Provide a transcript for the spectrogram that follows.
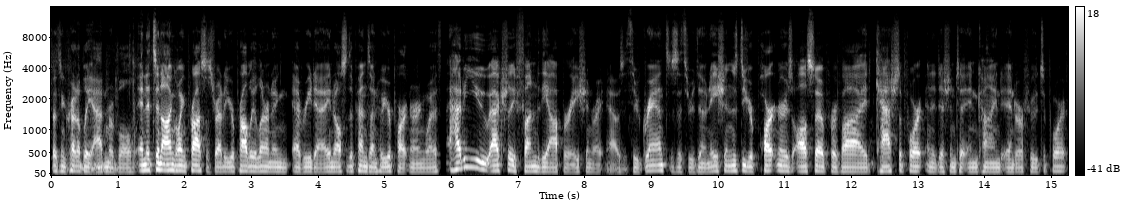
That's incredibly admirable. And it's an ongoing process, right? You're probably learning every day. And it also depends on who you're partnering with. How do you actually fund the operation right now? Is it through grants? Is it through donations? Do your partners also provide cash support in addition to in-kind and or food support?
